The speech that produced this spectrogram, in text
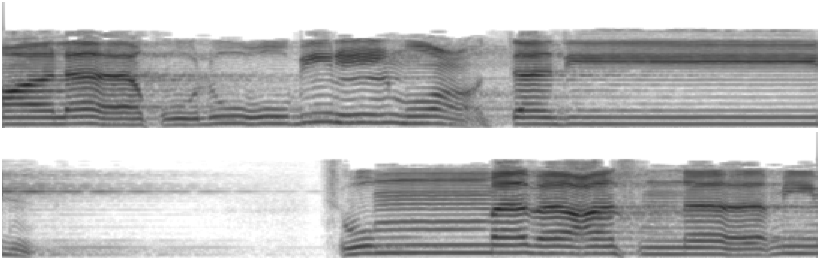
على قلوب المعتدين ثُمَّ بَعَثْنَا مِن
